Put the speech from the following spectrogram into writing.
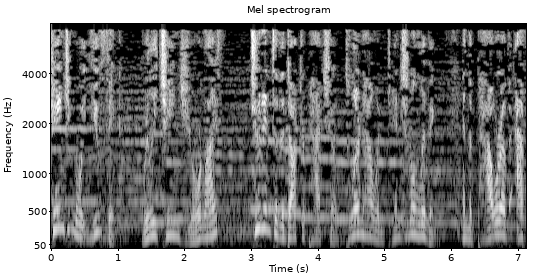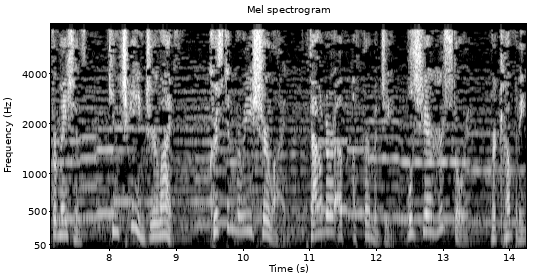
Changing what you think really change your life? Tune into the Dr. Pat Show to learn how intentional living and the power of affirmations can change your life. Kristen Marie Sherline, founder of Affirmagy, will share her story, her company,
